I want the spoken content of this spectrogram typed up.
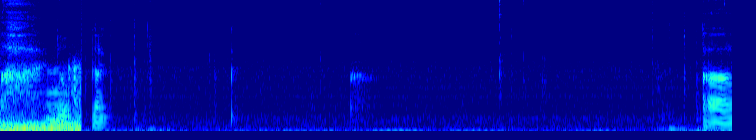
Nope. Not. Uh.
